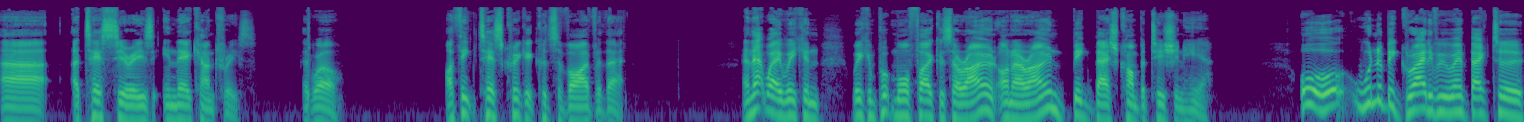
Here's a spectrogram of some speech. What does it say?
uh, a test series in their countries as well. I think Test cricket could survive with that, and that way we can we can put more focus our own on our own Big Bash competition here. Or wouldn't it be great if we went back to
